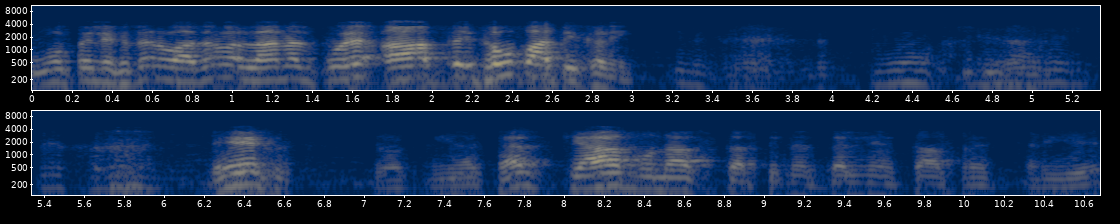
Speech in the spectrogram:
وہ پہ لکھ دین وادن وہ لانت کو آپ سے تھو پاتی کھڑی۔ دیکھ سر کیا منافقت نے دلیاں کافریں کھڑی ہے۔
